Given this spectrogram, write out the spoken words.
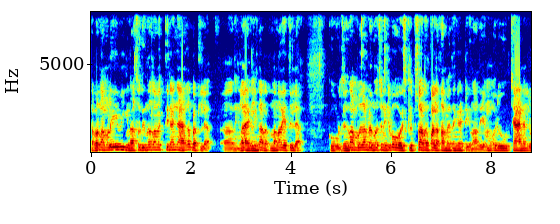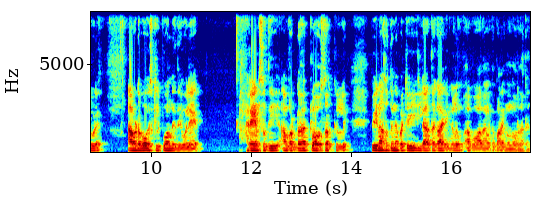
അപ്പോൾ നമ്മൾ ഈ വീണാസുതി എന്ന് പറഞ്ഞ വ്യക്തിനെ ഞാൻ കണ്ടിട്ടില്ല. നിങ്ങൾ ആരെങ്കിലും കണ്ടിട്ടുണ്ടെന്ന് അറിയത്തില്ല. കൂടുതൽ നമ്മൾ കണ്ടതെന്ന് വെച്ചിട്ടുണ്ടെങ്കിൽ വോയിസ് ക്ലിപ്സ് ആണ് പല സമയത്തും കേട്ടിരിക്കുന്നത്. ആദ്യം ഒരു ചാനലിലൂടെ അവിടെ വോയിസ് ക്ലിപ്പ് വന്ന്. ഇതേപോലെ രേണുസുതി അവരുടെ ക്ലോസ് സർക്കിളിൽ വീണാസുദിനെ പറ്റി ഇല്ലാത്ത കാര്യങ്ങളും അപവാദങ്ങളൊക്കെ പറയുന്നു എന്ന് പറഞ്ഞിട്ട്.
